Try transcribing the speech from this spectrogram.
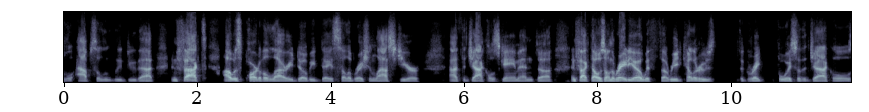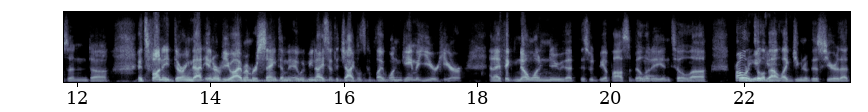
will absolutely do that. In fact, I was part of a Larry Doby Day celebration last year at the Jackals game, and uh, in fact, I was on the radio with uh, Reed Keller, who's the great voice of the Jackals. And uh, it's funny during that interview, I remember saying to him, it would be nice if the Jackals could play one game a year here. And I think no one knew that this would be a possibility yeah. until uh, probably until about like June of this year that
